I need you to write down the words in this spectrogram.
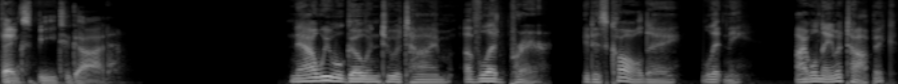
Thanks be to God. Now we will go into a time of lead prayer. It is called a litany. I will name a topic,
